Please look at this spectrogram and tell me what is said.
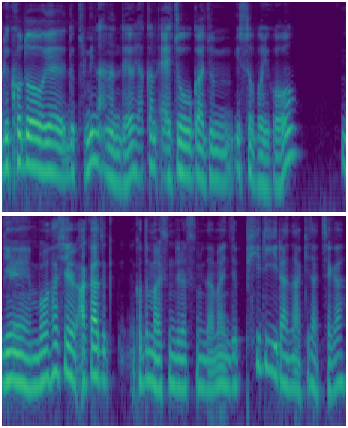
리코더의 느낌이 나는데요. 약간 애조가 좀 있어 보이고 예, 뭐 사실 아까도 거듭 말씀드렸습니다만 이제 피리라는 악기 자체가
